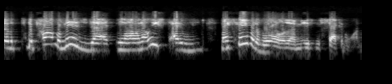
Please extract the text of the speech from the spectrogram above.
So the, the problem is that, you know, and at least I, my favorite of all of them is the second one.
